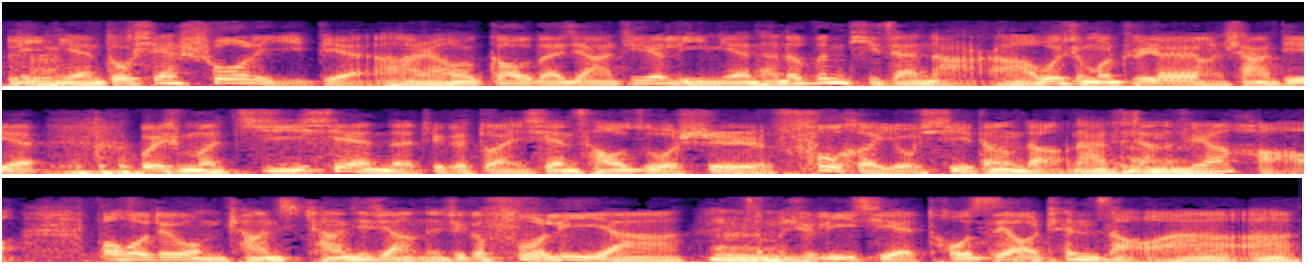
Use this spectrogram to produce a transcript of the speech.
理念都先说了。一遍啊，然后告诉大家这些理念它的问题在哪儿啊？为什么追涨杀跌？为什么极限的这个短线操作是复合游戏等等？那他讲的非常好，包括对我们长期长期讲的这个复利啊，怎么去理解投资要趁早啊啊？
